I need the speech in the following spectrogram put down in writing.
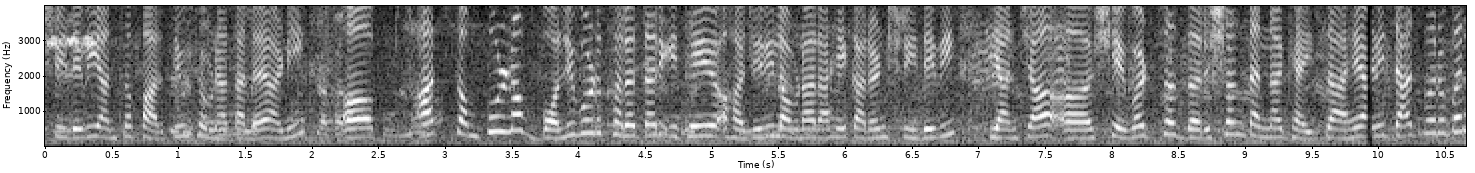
श्रीदेवी यांचं पार्थिव ठेवण्यात आलं आहे आणि आज संपूर्ण बॉलिवूड खरं तर इथे हजेरी लावणार आहे कारण श्रीदेवी यांच्या शेवटचं दर्शन त्यांना घ्यायचं आहे. आणि त्याचबरोबर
